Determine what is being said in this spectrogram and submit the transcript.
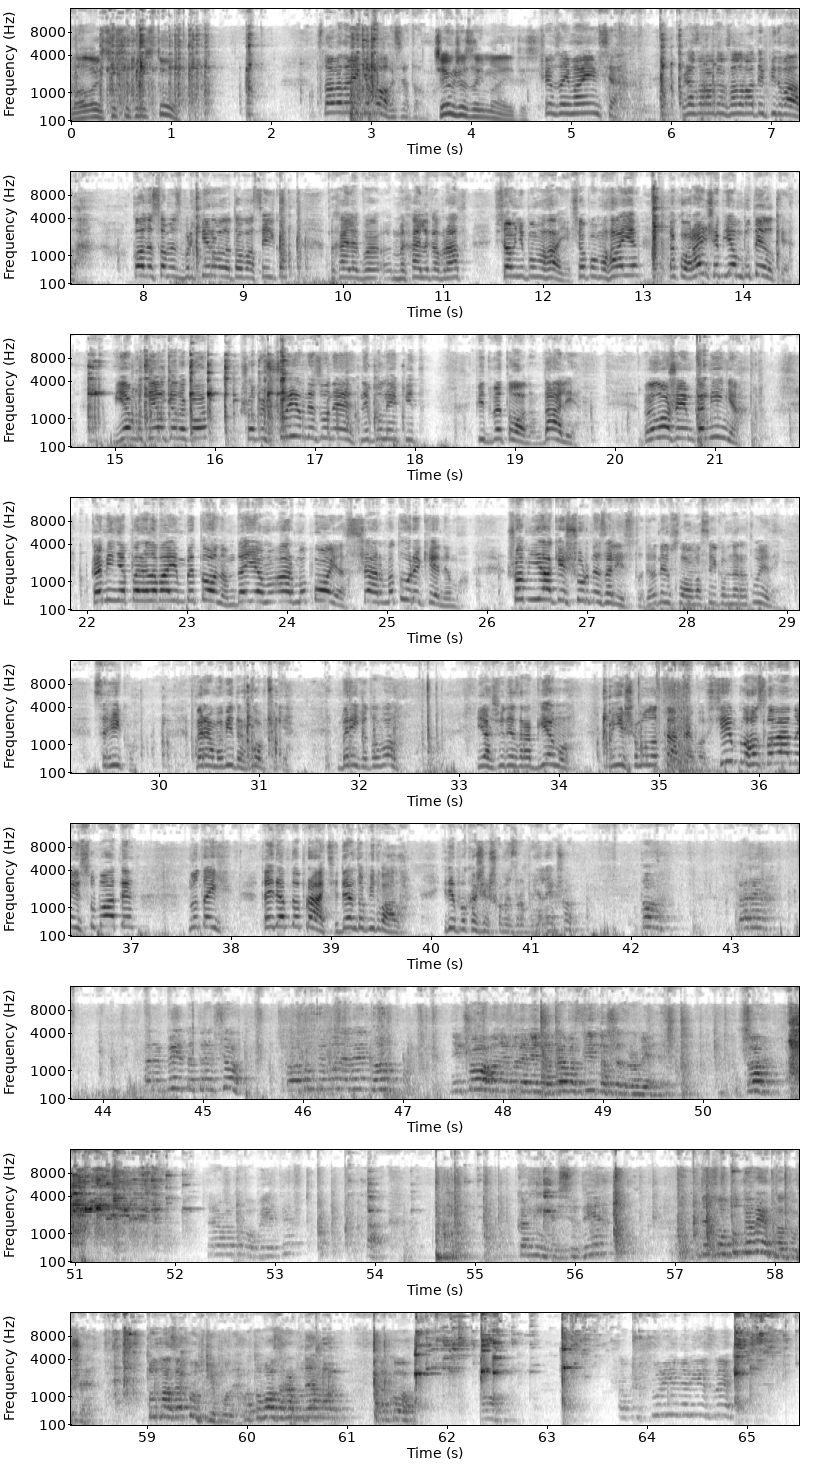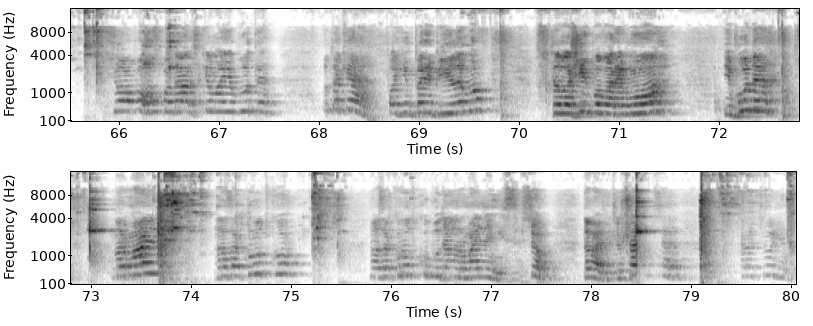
Слава Ісусу Христу! Слава навіки Богу Святому. Чим же займаєтесь? Чим займаємося? Вже зараз будемо заливати підвал. Колесо ми збуркірували, то Василько, Михайлик, Михайлика брат. Все мені допомагає. Все допомагає. Тако, раніше б'ємо бутилки. Б'ємо бутилки тако, щоб щурі внизу не, не були під, під бетоном. Далі. Виложуємо каміння. Каміння переливаємо бетоном, даємо армопояс, ще арматури кинемо. Щоб ніякий щур не заліз туди. Одним словом, Василько мене рятує. Сергійку, беремо відра, хлопчики. Беріть отого. Я сюди зараз б'ємо. Мені ще молотка треба. Всім благословенної суботи. Ну та й та йдемо до праці, йдемо до підвала. Іди покажи, що ми зробили. Якщо то пере, перебити, треба все. То тут не буде видно. Нічого не буде видно, треба світло ще зробити. То треба то побити. Так. Каміння сюди. Внизу тут не видно душе. Тут на закрутки буде. От у зараз будемо такого. Щоб Щоб шурі не лізли. Все по-господарськи має бути. Ну таке. Потім перебілимо, стелажі поваримо і буде нормально на закрутку. На закрутку буде нормальне місце. Все, давай, виключаємося.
